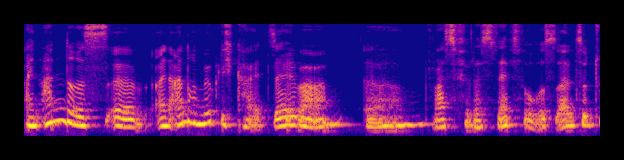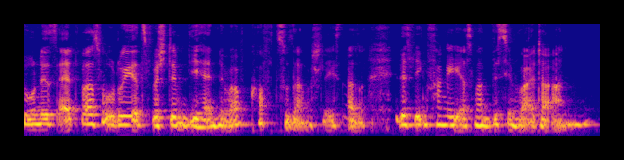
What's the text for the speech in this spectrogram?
Ein anderes, äh, eine andere Möglichkeit, selber ähm, was für das Selbstbewusstsein zu tun ist, etwas, wo du jetzt bestimmt die Hände über dem Kopf zusammenschlägst. Also deswegen fange ich erstmal ein bisschen weiter an.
